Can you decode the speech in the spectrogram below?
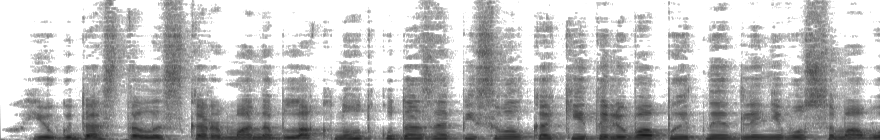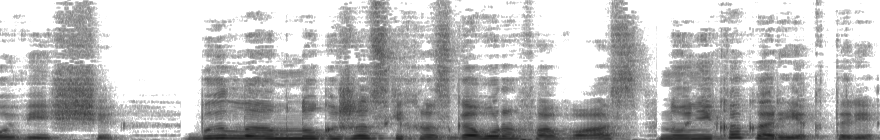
Хьюг достал из кармана блокнот, куда записывал какие-то любопытные для него самого вещи. Было много женских разговоров о вас, но не как о ректоре,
